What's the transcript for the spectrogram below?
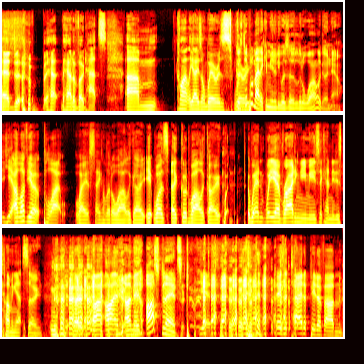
and uh, how, how to vote hats. Um, client liaison, where is Because where diplomatic immunity was a little while ago now. Yeah, I love your polite way of saying a little while ago. It was a good while ago wh- when we are writing new music and it is coming out soon. so I, I'm, I'm a, Asked and answered. yes. There's a tad bit of um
